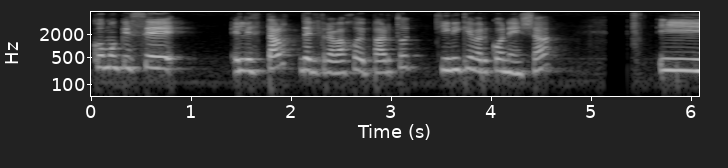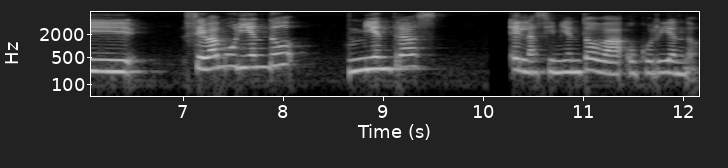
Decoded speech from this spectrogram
como que se, el start del trabajo de parto tiene que ver con ella y se va muriendo mientras el nacimiento va ocurriendo.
